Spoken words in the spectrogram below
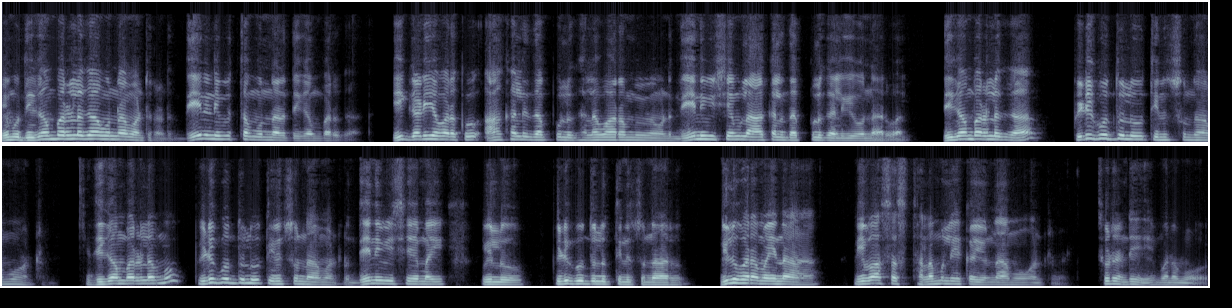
మేము దిగంబరులుగా ఉన్నామంటున్నాడు. దేని నిమిత్తం ఉన్నారు దిగంబరుగా? ఈ గడియ వరకు ఆకలి దప్పులు గలవారం దేని విషయంలో ఆకలి దప్పులు కలిగి ఉన్నారు వాళ్ళు? దిగంబరులుగా పిడిగుద్దులు తినుచున్నాము అంటున్నాడు. దిగంబరులము పిడిగుద్దులు తినుచున్నాము అంటున్నాడు. దేని విషయమై వీళ్ళు పిడిగుద్దులు తినుచున్నారు? నిలువరమైన నివాస స్థలము లేక ఉన్నాము అంటున్నాడు. చూడండి మనము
